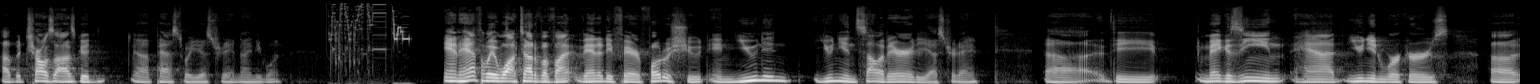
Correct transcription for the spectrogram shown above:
Uh, but Charles Osgood uh, passed away yesterday at 91. Anne Hathaway walked out of a Vanity Fair photo shoot in Union Union Solidarity yesterday. Uh, the magazine had union workers uh,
